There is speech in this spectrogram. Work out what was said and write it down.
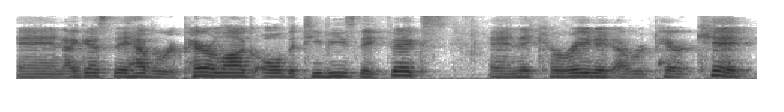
And I guess they have a repair log, all the TVs they fix, and they created a repair kit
